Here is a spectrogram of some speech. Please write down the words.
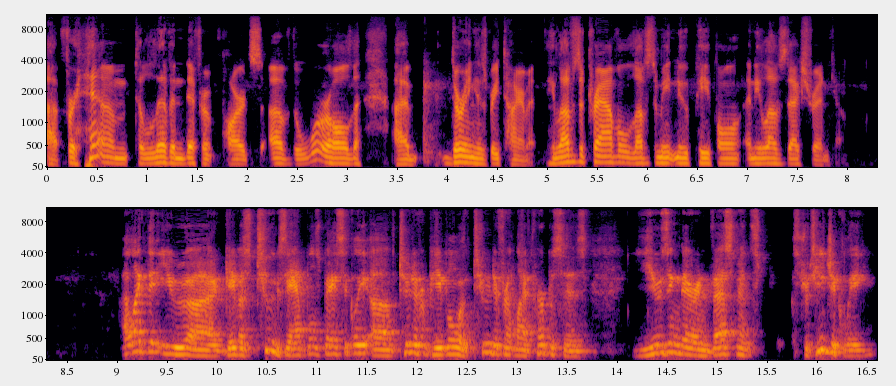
uh, for him to live in different parts of the world uh, during his retirement. He loves to travel, loves to meet new people, and he loves the extra income. I like that you uh, gave us two examples basically of two different people with two different life purposes using their investments strategically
